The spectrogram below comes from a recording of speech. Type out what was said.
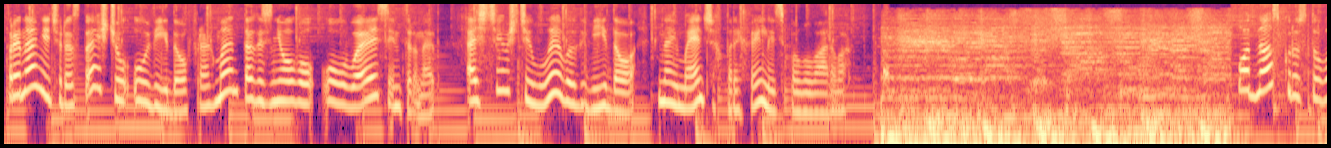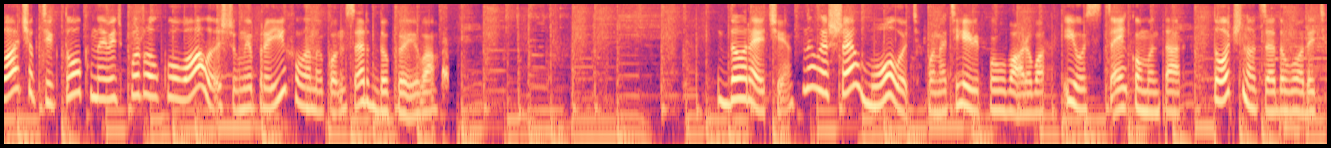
принаймні через те, що у відеофрагментах з нього увесь інтернет, а ще в щемливих відео найменших прихильниць Пивоварова. Одна з користувачок TikTok навіть пожалкувала, що не приїхала на концерт до Києва. До речі, не лише молодь фанатіє від Пивоварова, і ось цей коментар точно це доводить.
